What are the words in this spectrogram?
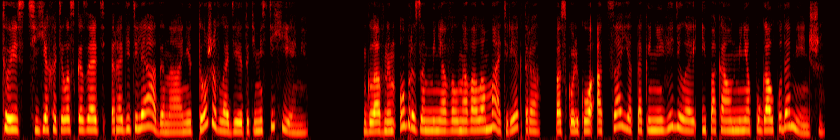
То есть я хотела сказать, родители Адана, они тоже владеют этими стихиями? Главным образом меня волновала мать ректора, поскольку отца я так и не видела, и пока он меня пугал куда меньше.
